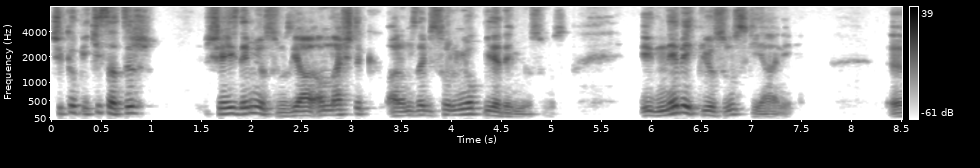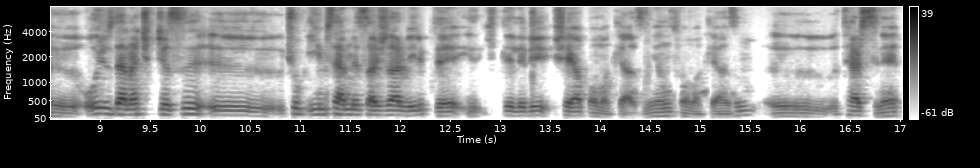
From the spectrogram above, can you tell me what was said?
Çıkıp iki satır şey demiyorsunuz. Ya anlaştık, aramızda bir sorun yok bile demiyorsunuz. E, ne bekliyorsunuz ki yani? o yüzden açıkçası çok iyimser mesajlar verip de kitleleri şey yapmamak lazım, yanıltmamak lazım. tersine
